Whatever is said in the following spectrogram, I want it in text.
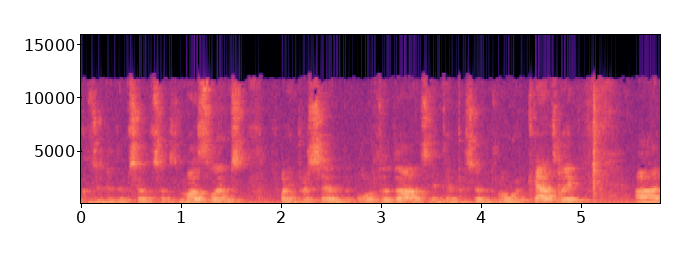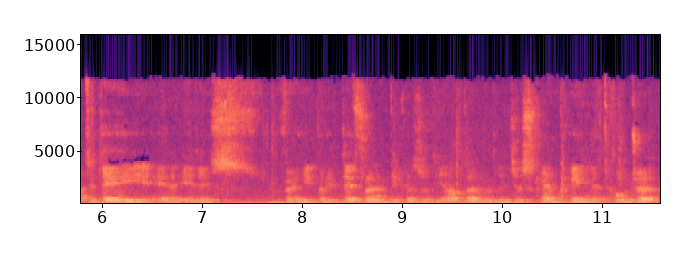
considered themselves as Muslims, 20% Orthodox, and 10% Roman Catholic. Uh, today, it, it is very, very different because of the anti-religious campaign that Hoxha,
